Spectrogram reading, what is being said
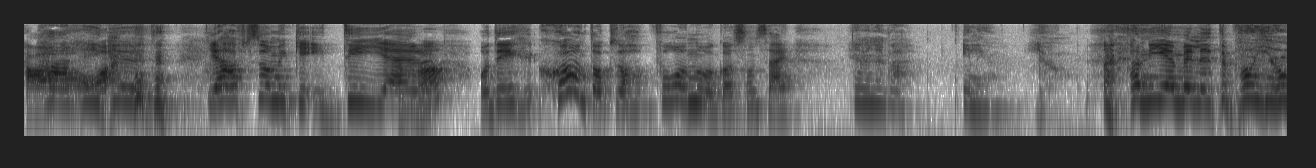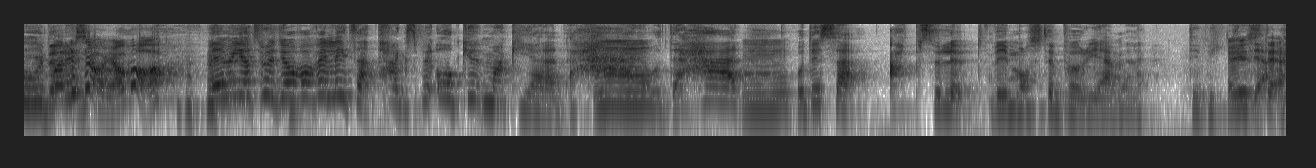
Herregud. Jag har haft så mycket idéer. Aha. Och det är skönt också att få någon som säger, jag menar bara, Elin, lugn. Ta ner mig lite på jorden. Var det så jag var? Nej men jag tror att jag var väldigt såhär taggspel. Åh gud, man kan göra det här Mm. och det här. Och det är såhär, absolut, vi måste börja med det viktiga. Just det.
